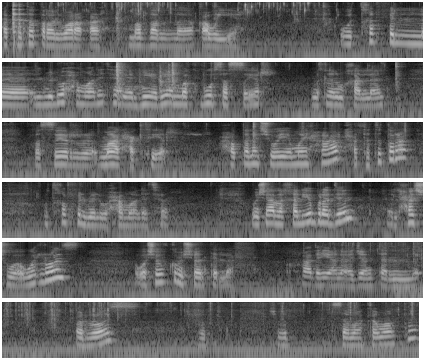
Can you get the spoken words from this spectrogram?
حتى تطرى الورقة ما تظل قوية. وتخف الملوحة مالتها لأن هي لين مكبوسة تصير. مثل المخلل فتصير مالحة كثير. أحط لها شوية مي حار حتى تطرى وتخف الملوحة مالتها. وإن شاء الله خلي يبردن الحشوة والرز وأشوفكم شلون تلف. هذا هي أنا عجنت الرز. شوف السماكة مالته.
